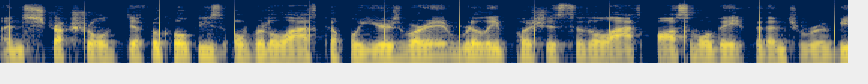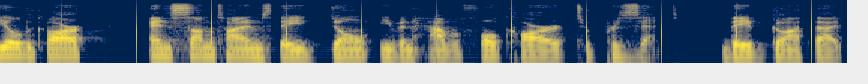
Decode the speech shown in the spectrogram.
and structural difficulties over the last couple years where it really pushes to the last possible date for them to reveal the car. And sometimes they don't even have a full car to present. They've got that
